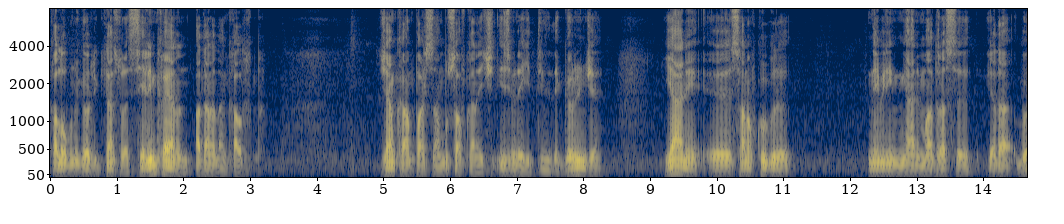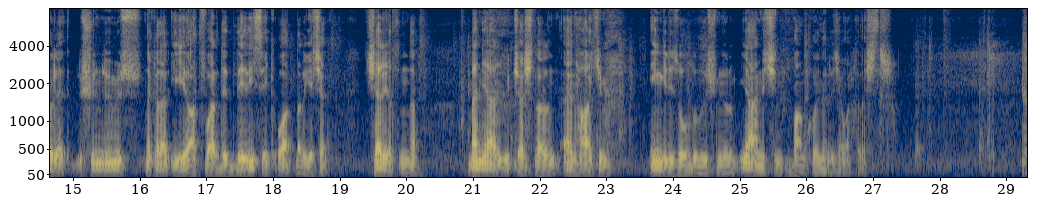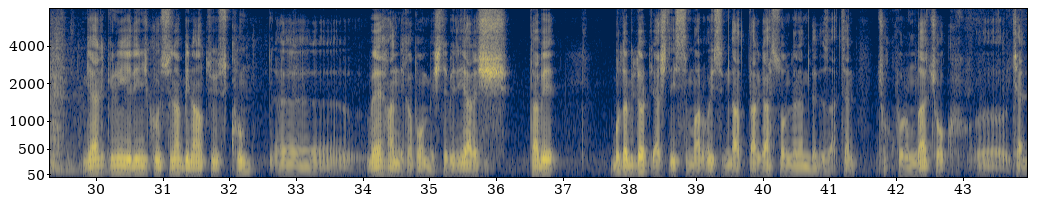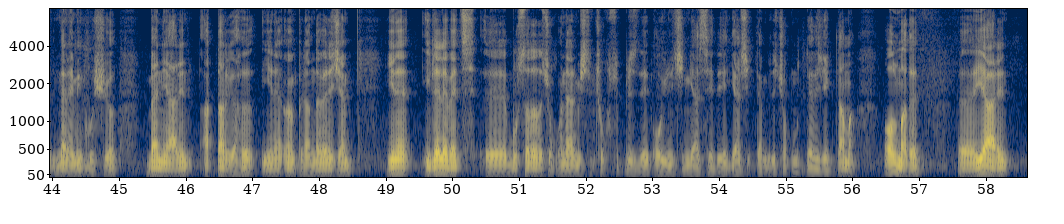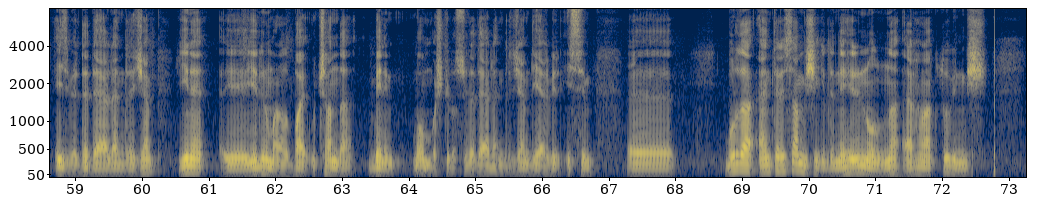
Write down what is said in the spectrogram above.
galobunu gördükten sonra Selim Kaya'nın Adana'dan kalkıp Cem Kamparsan bu safkanı için İzmir'e gittiğini de görünce yani e, Son of Cougar'ı ne bileyim yani madrası ya da böyle düşündüğümüz ne kadar iyi at var de- dediysek o atları geçen şeriatında ben yarın 3 yaşlıların en hakim İngiliz olduğunu düşünüyorum. Yarın için banko önereceğim arkadaşlar. Geldik günün 7. koşusuna 1600 kum eee, ve handikap 15'te bir yarış. Tabi burada bir 4 yaşlı isim var. O isim de Atlargah son dönemde de zaten çok formda, çok eee, kendinden emin koşuyor. Ben yarın Atlargah'ı yine ön planda vereceğim. Yine İlelebet e, Bursa'da da çok önermiştim. Çok sürprizdi. Oyun için gelseydi gerçekten bizi çok mutlu edecekti ama olmadı. E, yarın İzmir'de değerlendireceğim. Yine e, 7 numaralı Bay Uçan da benim bomboş kilosuyla değerlendireceğim. Diğer bir isim. E, burada enteresan bir şekilde Nehir'in oğluna Erhan Aktuğ binmiş.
